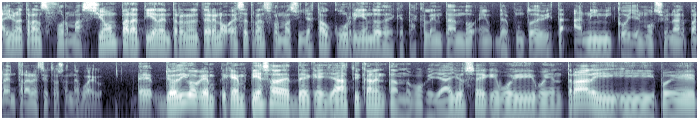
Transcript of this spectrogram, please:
¿Hay una transformación para ti al entrar en el terreno o esa transformación ya está ocurriendo desde que estás calentando en- desde el punto de vista anímico y emocional para entrar en situación de juego? Eh, yo digo que, que empieza desde que ya estoy calentando, porque ya yo sé que voy, voy a entrar y, pues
